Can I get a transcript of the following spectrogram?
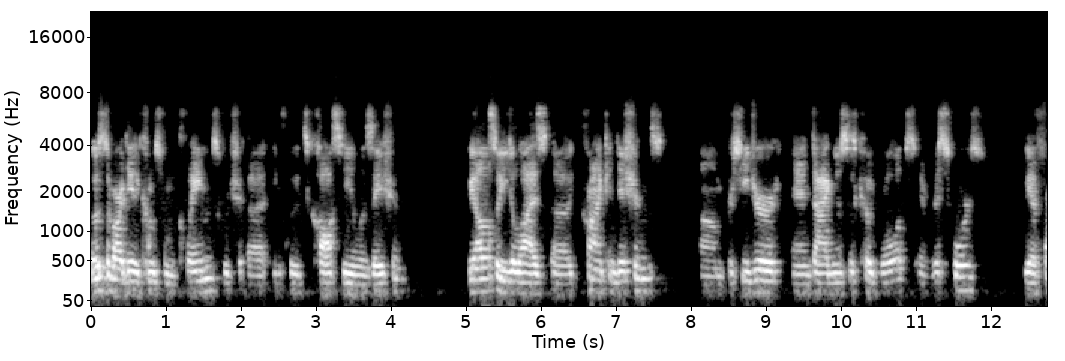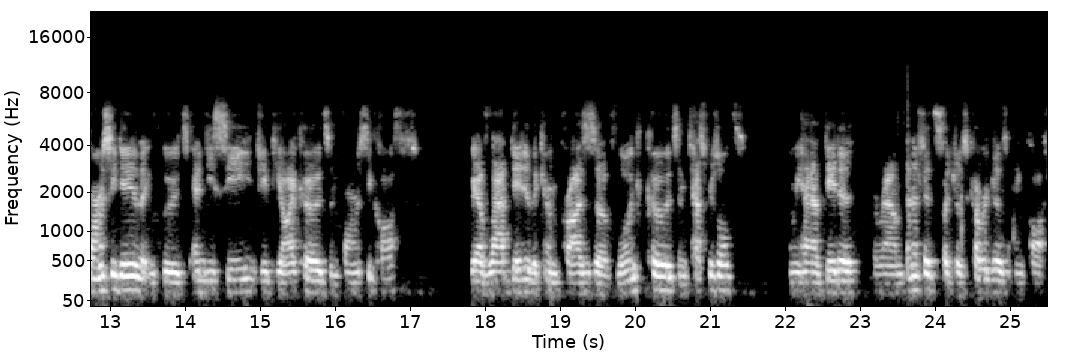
Most of our data comes from claims, which uh, includes cost and utilization. We also utilize uh, chronic conditions, um, procedure and diagnosis code rollups, and risk scores. We have pharmacy data that includes NDC, GPI codes, and pharmacy costs. We have lab data that comprises of LOINC codes and test results. And we have data around benefits such as coverages and cost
